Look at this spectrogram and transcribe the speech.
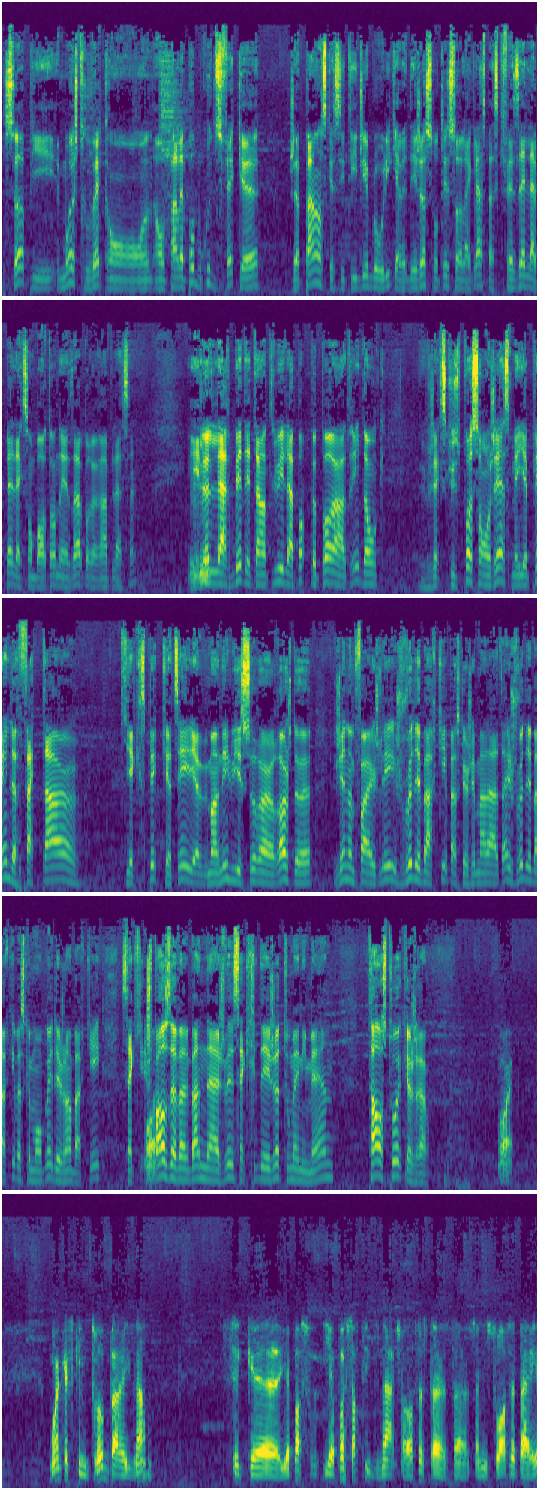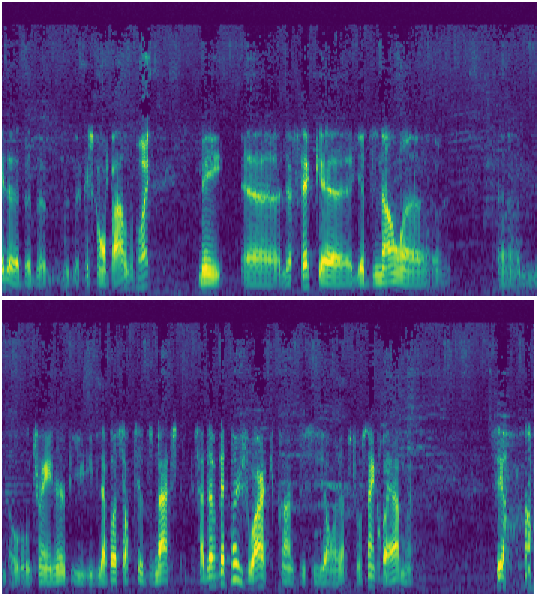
Ça, puis moi, je trouvais qu'on ne parlait pas beaucoup du fait que je pense que c'est TJ Brody qui avait déjà sauté sur la glace parce qu'il faisait l'appel avec son bâton dans les pour un remplaçant. Et là, mhm. l'arbitre est entre lui et la porte ne peut pas rentrer. Donc, j'excuse pas son geste, mais il y a plein de facteurs qui expliquent que, tu sais, à un moment donné, lui est sur un rush de je viens de me faire geler, je veux débarquer parce que j'ai mal à la tête, je veux débarquer parce que mon gars est déjà embarqué. Ça, Je passe devant le banc de Nashville, ça crie déjà Too Many Men. Tasse-toi que je rentre. Ouais. Moi, qu'est-ce qui me trouble, par exemple, c'est qu'il n'a pas, il a pas sorti du match. Alors ça, c'est une histoire séparée de, de, de, de, ce qu'on parle. Oui. Mais euh, le fait qu'il a dit non euh, euh, au trainer puis il ne voulait pas sortir du match, ça devrait pas le joueur qui prend cette décision-là. Je trouve ça incroyable, moi.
